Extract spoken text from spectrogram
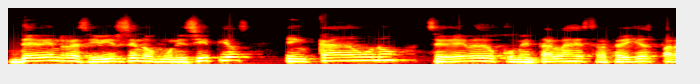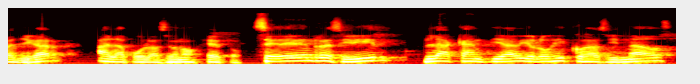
deben recibirse en los municipios en cada uno se debe documentar las estrategias para llegar a la población objeto. Se deben recibir la cantidad de biológicos asignados,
